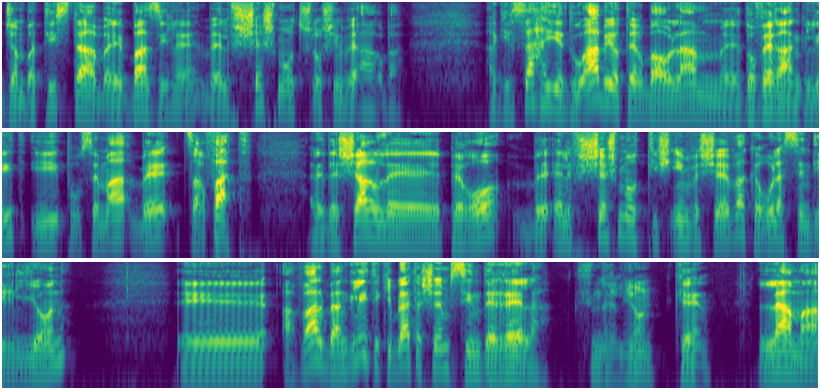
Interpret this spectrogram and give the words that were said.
ג'מבטיסטה אה, בזילה ב-1634. הגרסה הידועה ביותר בעולם, אה, דובר האנגלית, היא פורסמה בצרפת על ידי שרל אה, פרו ב-1697, קראו לה סנדירליון, אה, אבל באנגלית היא קיבלה את השם סינדרלה. סינדרליון. כן. למה?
